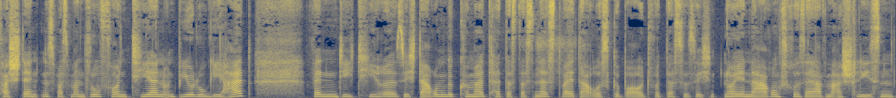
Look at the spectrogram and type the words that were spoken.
Verständnis, was man so von Tieren und Biologie hat, wenn die Tiere sich darum gekümmert hat, dass das Nest weiter ausgebaut wird, dass sie sich neue Nahrungsreserven erschließen.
